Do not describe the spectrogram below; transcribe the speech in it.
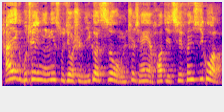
还有一个不确定的因素就是尼克斯，我们之前也好几期分析过了，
